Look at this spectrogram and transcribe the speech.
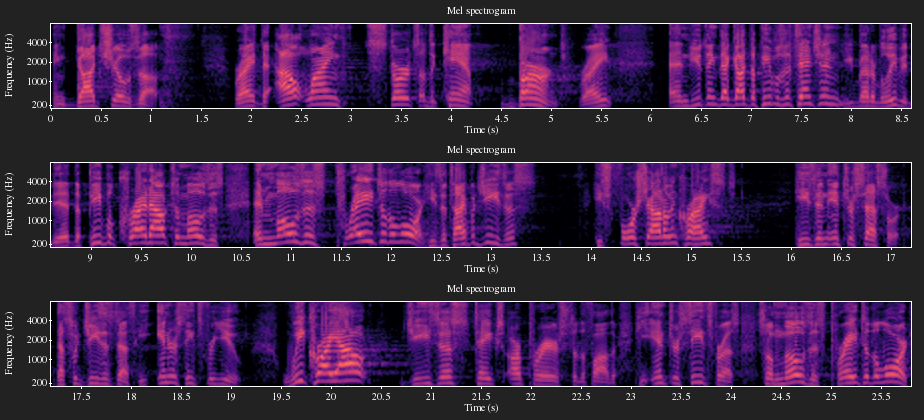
and God shows up, right? The outlying skirts of the camp burned, right? And you think that got the people's attention? You better believe it did. The people cried out to Moses, and Moses prayed to the Lord. He's a type of Jesus. He's foreshadowing Christ. He's an intercessor. That's what Jesus does. He intercedes for you. We cry out, Jesus takes our prayers to the Father. He intercedes for us. So Moses prayed to the Lord,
